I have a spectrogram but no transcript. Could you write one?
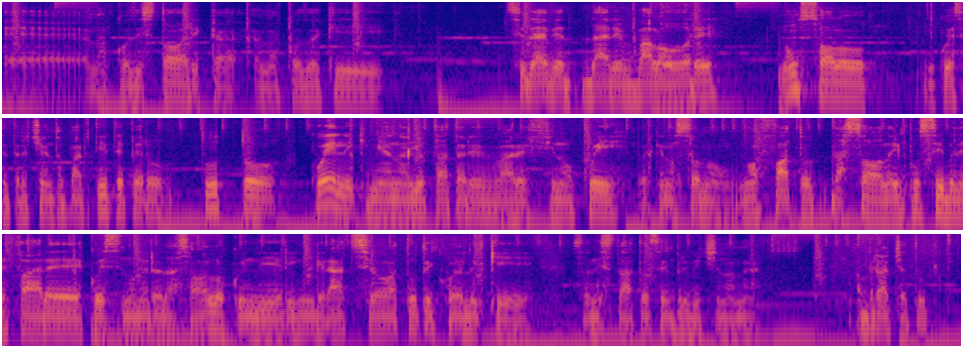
è una cosa storica, è una cosa che si deve dare valore, non solo in queste 300 partite, però tutti quelli che mi hanno aiutato ad arrivare fino a qui, perché non, sono, non ho fatto da solo, è impossibile fare questi numeri da solo, quindi ringrazio a tutti quelli che sono stati sempre vicino a me. Abbraccio a tutti.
